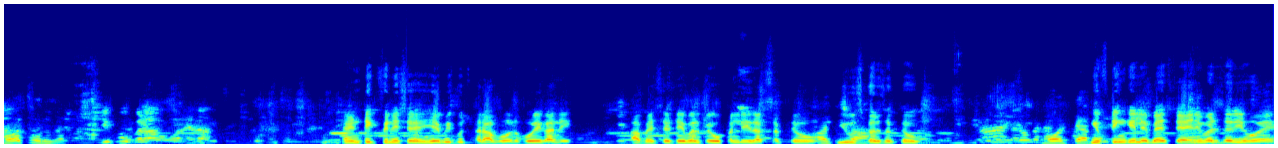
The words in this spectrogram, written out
बहुत सुंदर। एंटिक फिनिश है ये भी कुछ खराब हो, होएगा नहीं। आप ऐसे टेबल पे ओपनली रख सकते हो अच्छा। यूज़ कर सकते हो। बहुत गिफ्टिंग के लिए बेस्ट है एनिवर्सरी है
